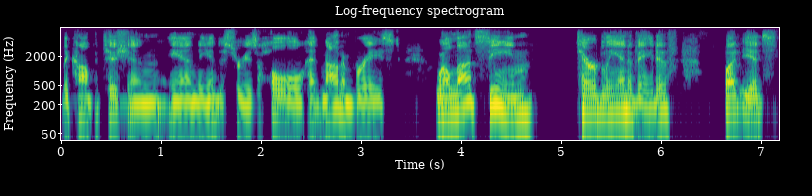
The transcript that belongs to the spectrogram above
the competition and the industry as a whole had not embraced will not seem terribly innovative, but it's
